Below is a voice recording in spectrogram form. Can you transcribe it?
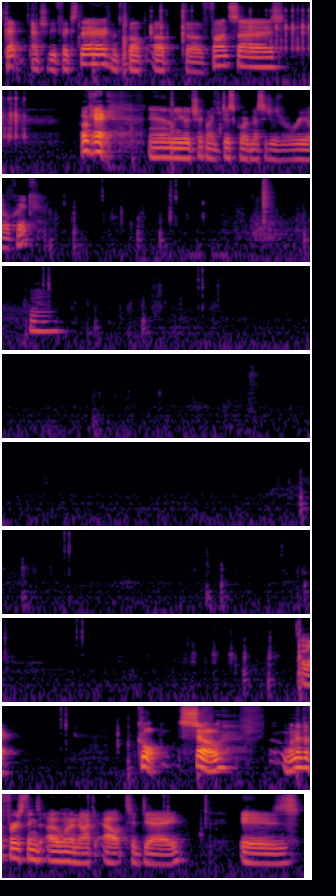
Okay, that should be fixed there. Let's bump up the font size. Okay, and let me go check my Discord messages real quick. Hmm. Okay. Cool. So, one of the first things I want to knock out today is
